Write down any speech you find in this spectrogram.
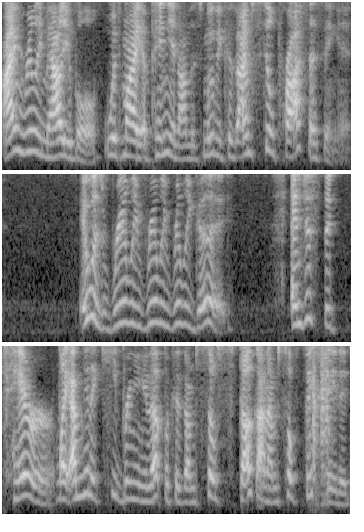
I'm really malleable with my opinion on this movie because I'm still processing it. It was really, really, really good. And just the terror, like I'm gonna keep bringing it up because I'm so stuck on, it, I'm so fixated.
